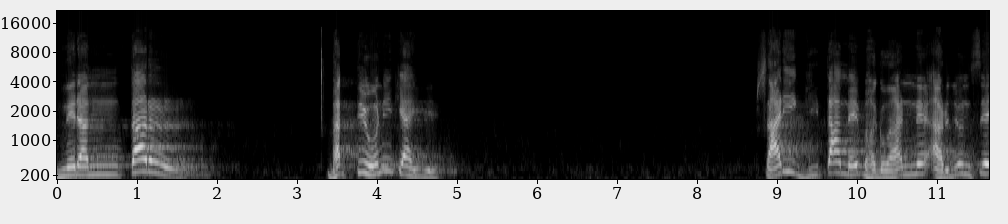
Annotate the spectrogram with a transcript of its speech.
निरंतर। भक्ति होनी चाहिए। सारी गीता में भगवान ने अर्जुन से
